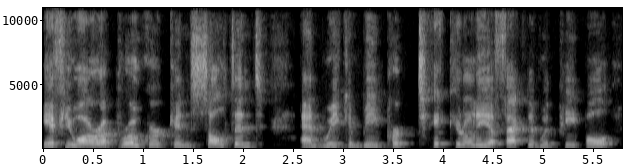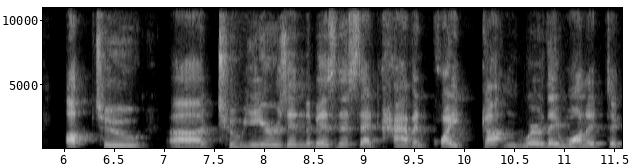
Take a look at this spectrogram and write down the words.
If you are a broker consultant, and we can be particularly effective with people up to uh, two years in the business that haven't quite gotten where they wanted to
